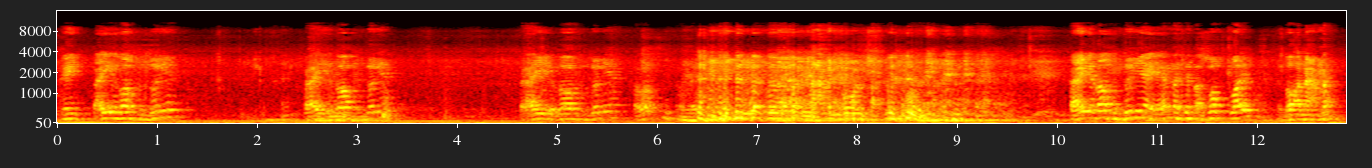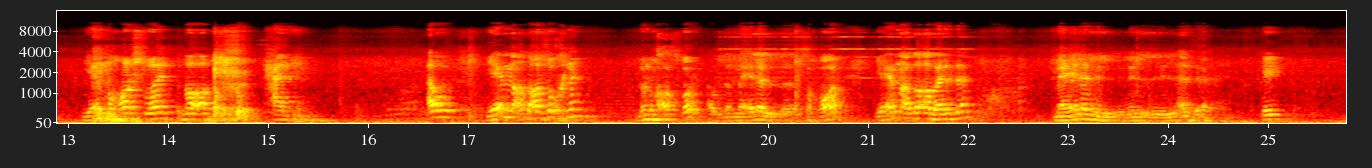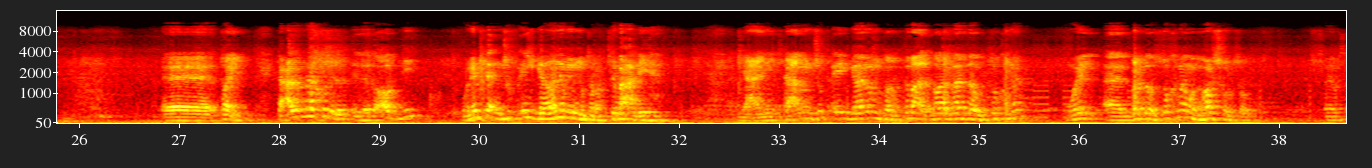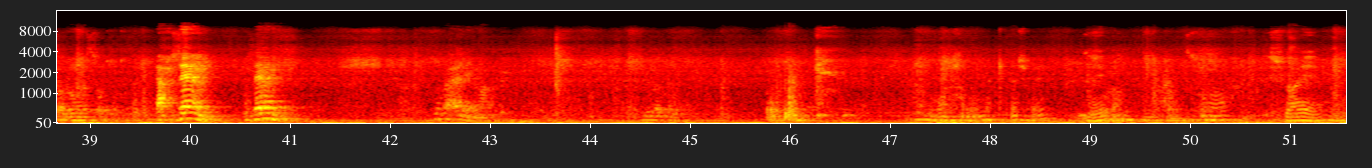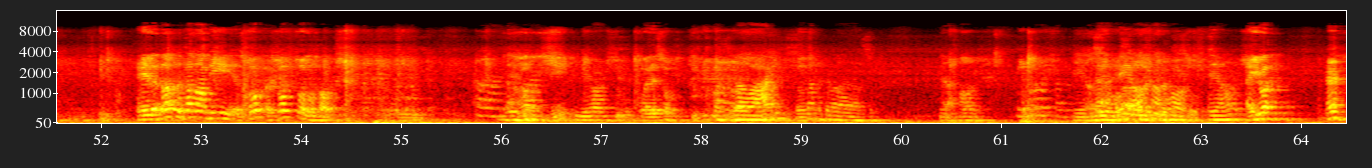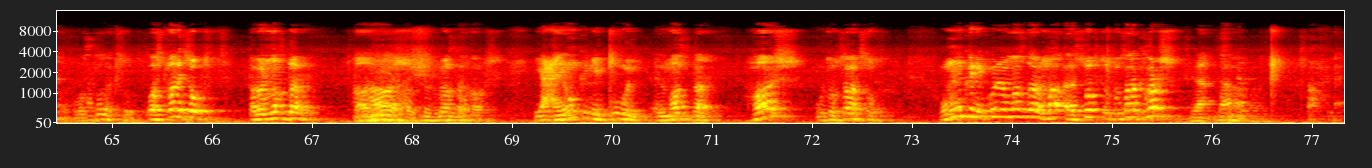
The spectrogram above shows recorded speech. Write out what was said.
Okay؟ في أي اضاءه في الدنيا؟ في أي اضاءه في الدنيا؟ في أي اضاءه في الدنيا؟ خلاص؟ جول في أي اضاءه في الدنيا؟ يا إما تبقى soft light إضاءة ناعمة يا إما harsh light إضاءة حاده أو يا إما إضاءة سخنة لونها أصفر أو مائلة للصفار. يا إما إضاءة باردة مائلة لل- لل- للأزرق. okay؟ آه طيب تعالوا ناخد ال- الإضاءات دي ونبدأ نشوف إيه الجوانب المترتبة عليها. يعني تعالوا نشوف إيه الجوانب المترتبة على الاضاءه البارده والسخنه والبارده والسخنه والهرش بس أقول لهم بس يا حسام حسام. صوت عالي يا جماعة شوية. هي الاضاءه اللي طالعة دي so- soft ولا harsh؟ harsh ولا soft؟ لو عايز تستخدم لا harsh هي أصلا harsh هي harsh أيوه ها وصلوا لك صوت واصله لي soft طب المصدر harsh المصدر harsh يعني ممكن يكون المصدر harsh وتوصلك soft وممكن يكون المصدر soft وتوصلك harsh لا صح لا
